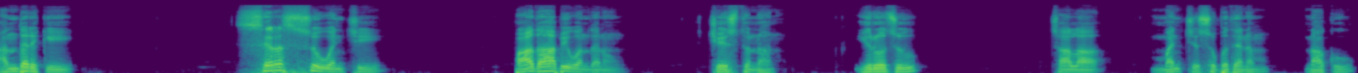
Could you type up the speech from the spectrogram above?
అందరికీ శిరస్సు వంచి పాదాభివందనం చేస్తున్నాను. ఈరోజు చాలా మంచి శుభదినం నాకు.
